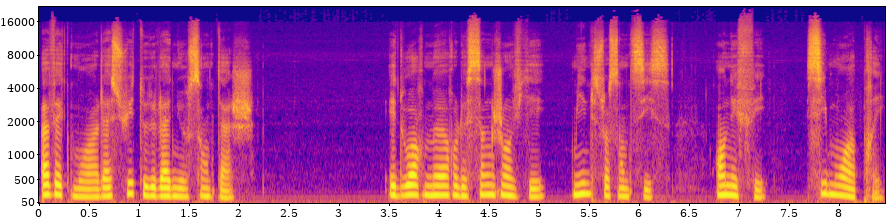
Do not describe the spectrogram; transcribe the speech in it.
avec moi à la suite de l'agneau sans tache. Édouard meurt le 5 janvier 1066, en effet, six mois après.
